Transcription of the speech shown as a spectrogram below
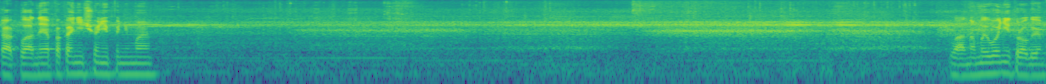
Так, ладно, я пока ничего не понимаю. Ладно, мы его не трогаем.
